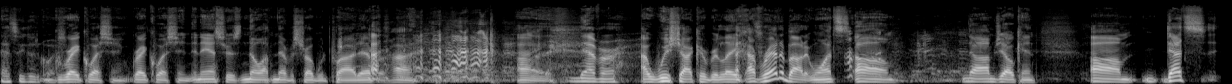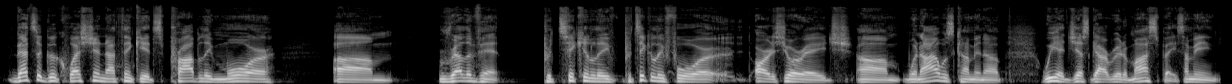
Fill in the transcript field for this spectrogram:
That's a good question. Great question. Great question. And the answer is no, I've never struggled with pride ever. I, Never. I wish I could relate. I've read about it once. Um, no, I'm joking. Um, that's that's a good question. I think it's probably more um, relevant particularly particularly for artists your age. Um, when I was coming up, we had just got rid of MySpace. I mean,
